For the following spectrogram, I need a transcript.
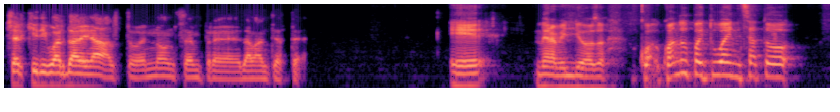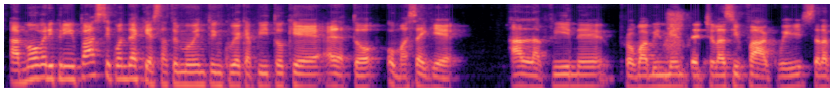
cerchi di guardare in alto e non sempre davanti a te. E meraviglioso. Qu- quando poi tu hai iniziato a muovere i primi passi, quando è che è stato il momento in cui hai capito che hai detto, oh ma sai che alla fine probabilmente ce la si fa qui, se la,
